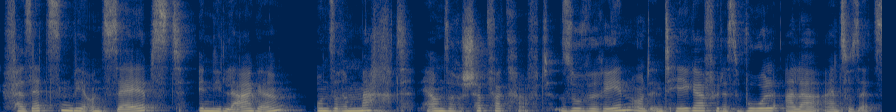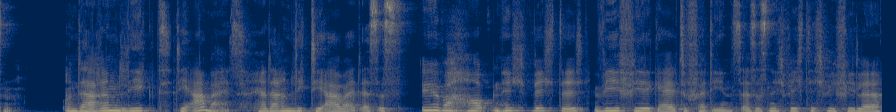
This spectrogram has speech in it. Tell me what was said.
versetzen wir uns selbst in die Lage, unsere Macht, ja unsere Schöpferkraft souverän und integer für das Wohl aller einzusetzen. Und darin liegt die Arbeit. Ja, darin liegt die Arbeit. Es ist überhaupt nicht wichtig, wie viel Geld du verdienst. Es ist nicht wichtig, wie viele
